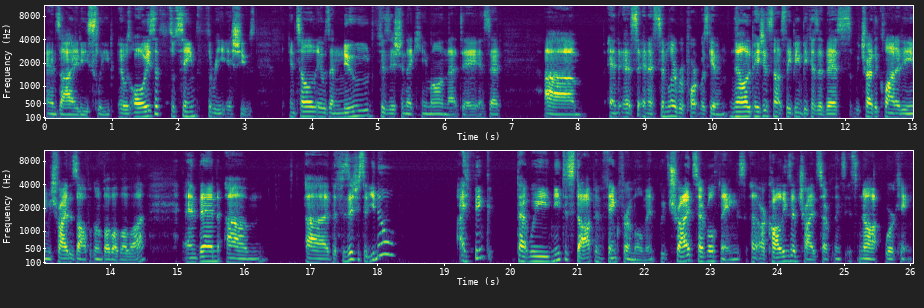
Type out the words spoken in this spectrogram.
anxiety, sleep. It was always the th- same three issues until it was a new physician that came on that day and said. Um, and, a, and a similar report was given. No, the patient's not sleeping because of this. We tried the clonidine, we tried the zolpidem, blah blah blah blah. And then um, uh, the physician said, "You know, I think that we need to stop and think for a moment. We've tried several things. Uh, our colleagues have tried several things. It's not working.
